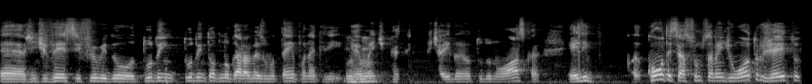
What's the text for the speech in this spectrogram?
é, a gente vê esse filme do tudo em, tudo em todo lugar ao mesmo tempo, né? Que uhum. realmente recentemente aí ganhou tudo no Oscar. Ele conta esse assunto também de um outro jeito,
